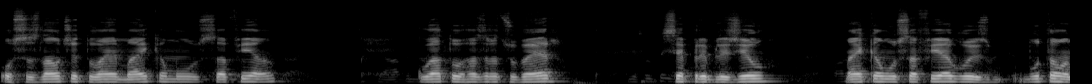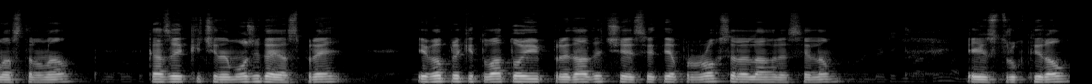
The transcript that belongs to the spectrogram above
осъзнал, че това е майка му Сафия. Когато Хазрат Зубер се приближил, майка му Сафия го избутала на страна, казвайки, че не може да я спре. И въпреки това той предаде, че светия пророк, салалаху е инструктирал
